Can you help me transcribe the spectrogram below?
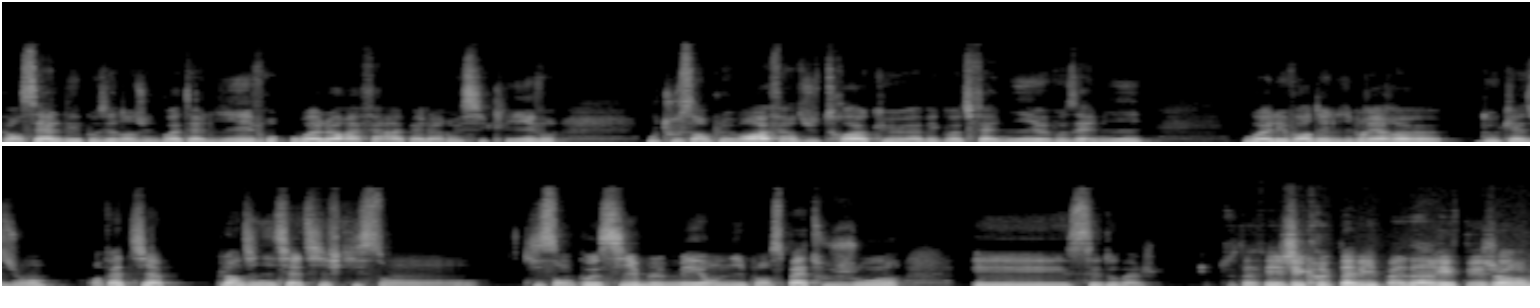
pensez à le déposer dans une boîte à livres ou alors à faire appel à Recyclivre ou tout simplement à faire du troc euh, avec votre famille, euh, vos amis, ou aller voir des libraires euh, d'occasion. En fait, il y a plein d'initiatives qui sont, qui sont possibles, mais on n'y pense pas toujours, et c'est dommage. Tout à fait. J'ai cru que tu n'allais pas d'arrêter, genre,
